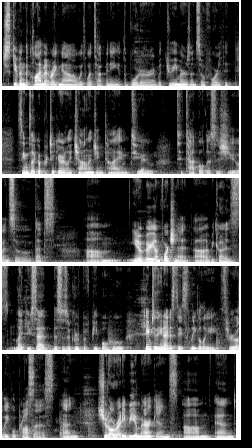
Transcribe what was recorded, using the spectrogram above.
just given the climate right now with what's happening at the border and with Dreamers and so forth, it seems like a particularly challenging time to right. to tackle this issue, and so that's um, you know, very unfortunate uh, because, like you said, this is a group of people who came to the United States legally through a legal process and should already be Americans, um, and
